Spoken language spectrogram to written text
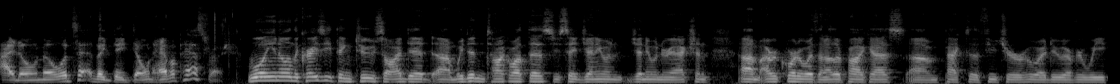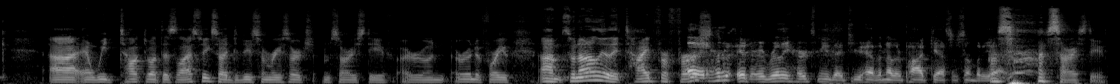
I don't know what's that. Like they don't have a pass rush. Well, you know, and the crazy thing too. So I did. Um, we didn't talk about this. You say genuine, genuine reaction. Um, I recorded with another podcast, um, Back to the Future, who I do every week. Uh, and we talked about this last week, so I had to do some research. I'm sorry, Steve, I ruined I ruined it for you. Um, so not only are they tied for first, uh, it, hurt, it, it, really hurts me that you have another podcast with somebody else. I'm, sorry, Steve.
